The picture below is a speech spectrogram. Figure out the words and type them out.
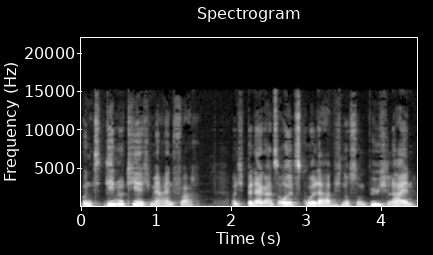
Und die notiere ich mir einfach. Und ich bin ja ganz oldschool, da habe ich noch so ein Büchlein.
